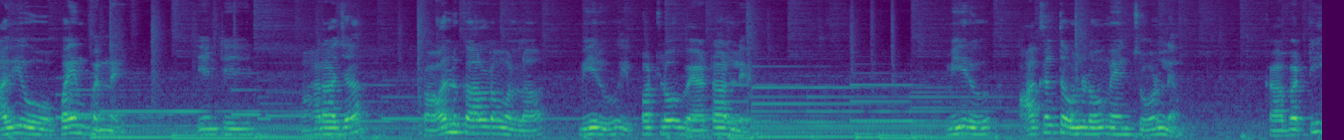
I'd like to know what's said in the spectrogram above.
అవి ఓ ఉపాయం పన్నాయి ఏంటి? మహారాజా కాళ్ళు కాలడం వల్ల మీరు ఇప్పట్లో వేటాడలేరు. మీరు ఆకలితో ఉండడం మేము చూడలేము కాబట్టి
